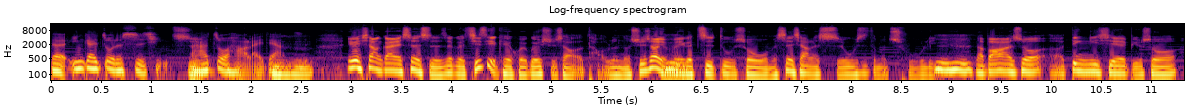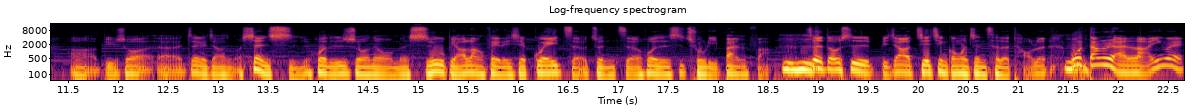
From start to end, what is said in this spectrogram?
的应该做的事情，把它做好来这样子。因为像刚才圣食的这个，其实也可以回归学校的讨论呢。学校有没有一个制度，说我们剩下的食物是怎么处理？那包括说呃，定一些，比如说呃，比如说呃，这个叫什么圣食，或者是说呢，我们食物不要浪费的一些规则、准则，或者是处理办法，这都是比较接近公共政策的讨论。不过当然啦，因为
